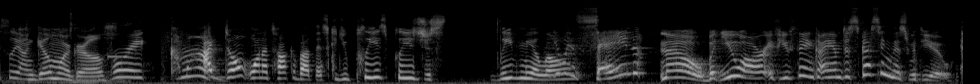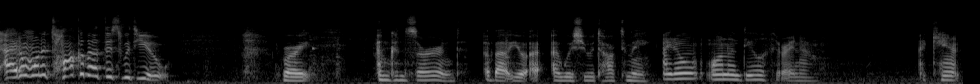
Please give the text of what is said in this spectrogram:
Obviously on Gilmore Girls. Rory, come on. I don't want to talk about this. Could you please, please just leave me alone? you insane? No, but you are if you think I am discussing this with you. I don't want to talk about this with you. Rory, I'm concerned about you. I, I wish you would talk to me. I don't want to deal with it right now. I can't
